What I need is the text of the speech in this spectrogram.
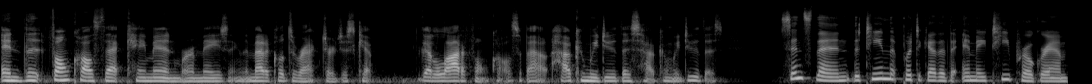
and the phone calls that came in were amazing. The medical director just kept got a lot of phone calls about how can we do this? How can we do this? Since then, the team that put together the MAT program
